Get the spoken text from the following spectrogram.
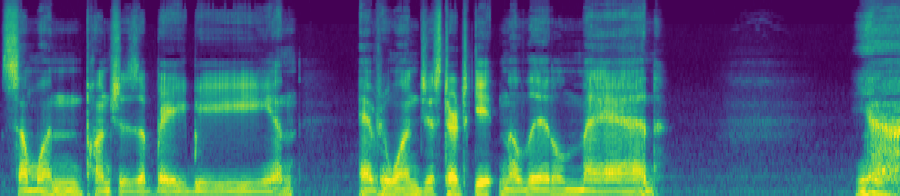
someone punches a baby and everyone just starts getting a little mad. Yeah,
